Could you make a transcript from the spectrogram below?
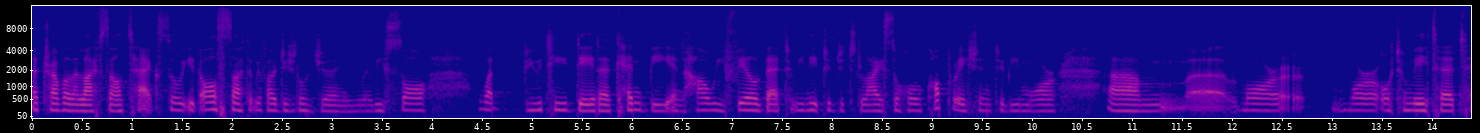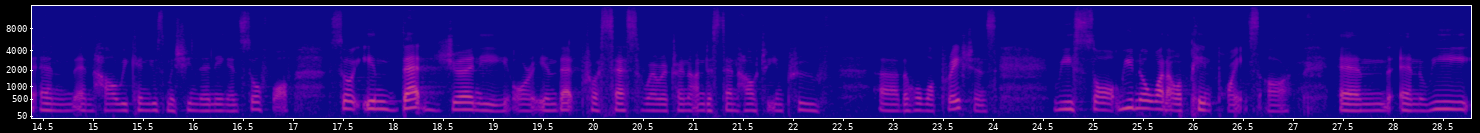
a travel and lifestyle tech. So it all started with our digital journey, where we saw what beauty data can be and how we feel that we need to digitalize the whole corporation to be more, um, uh, more more automated and, and how we can use machine learning and so forth. So in that journey or in that process where we're trying to understand how to improve uh, the whole operations, we saw we know what our pain points are. And, and we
